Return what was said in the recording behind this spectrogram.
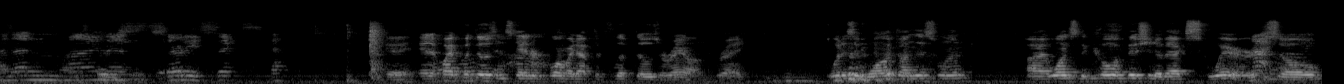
And then minus thirty-six X. okay? And if I put those in standard form, I'd have to flip those around, right? What does it want on this one? Uh, it wants the coefficient of x squared, so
